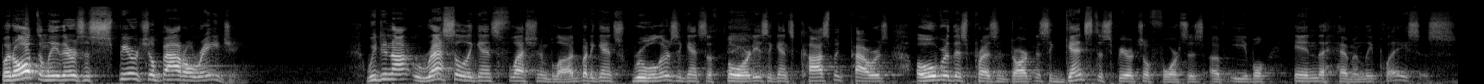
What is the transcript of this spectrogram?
but ultimately there's a spiritual battle raging. We do not wrestle against flesh and blood, but against rulers, against authorities, against cosmic powers over this present darkness, against the spiritual forces of evil in the heavenly places.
